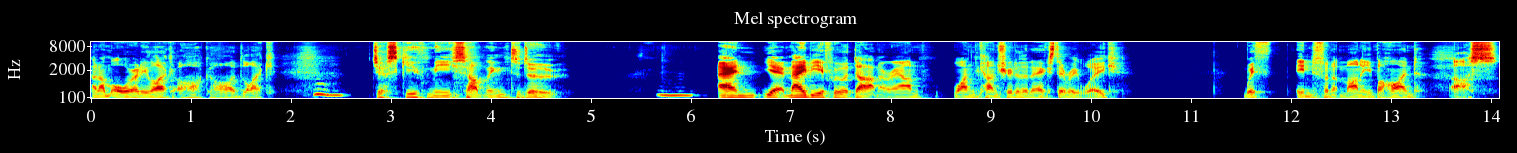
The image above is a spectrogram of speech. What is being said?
And I'm already like, oh God, like, just give me something to do. Mm-hmm. And yeah, maybe if we were darting around one country to the next every week with infinite money behind us,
